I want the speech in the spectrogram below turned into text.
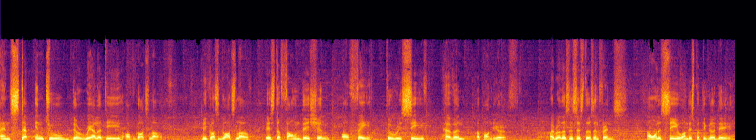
and step into the reality of God's love. Because God's love is the foundation of faith to receive heaven upon the earth. My brothers and sisters and friends, I want to see you on this particular day,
